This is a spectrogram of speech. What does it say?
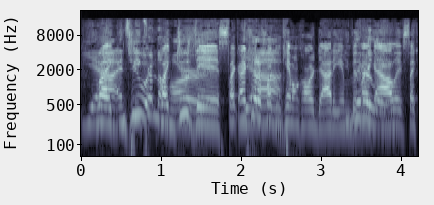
Yeah, Like and do from the like do this. Like I could have fucking came on Call Her Daddy and been Literally. like Alex, like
